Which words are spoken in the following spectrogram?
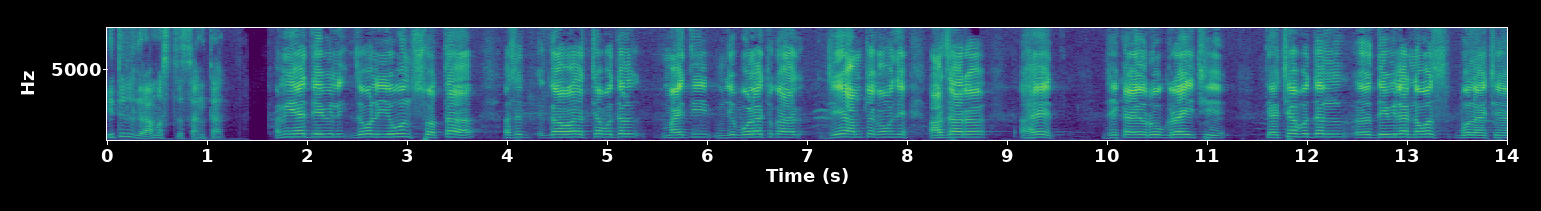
येथील ग्रामस्थ सांगतात. आम्ही या देवी जवळ येऊन स्वतः असं गावाच्याबद्दल माहिती म्हणजे बोलायचो का जे आमच्या गावामध्ये आजार आहेत जे काय रोगराईचे त्याच्याबद्दल देवीला नवस बोलायचे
